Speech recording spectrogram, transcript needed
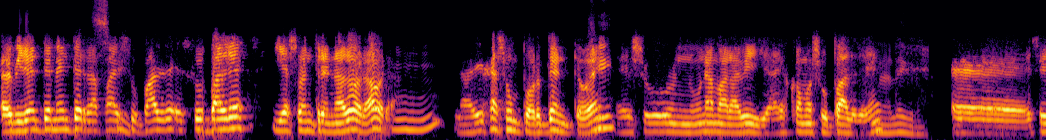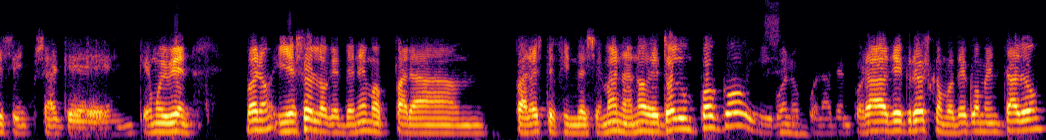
evidentemente Rafa es su padre, es su padre y es su entrenador ahora. La hija es un portento, ¿eh? Es un, una maravilla, es como su padre, ¿eh? Me alegro. Eh, sí, sí, o sea que, que muy bien. Bueno, y eso es lo que tenemos para para este fin de semana, ¿no? De todo un poco y bueno, pues la temporada de cross, como te he comentado,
